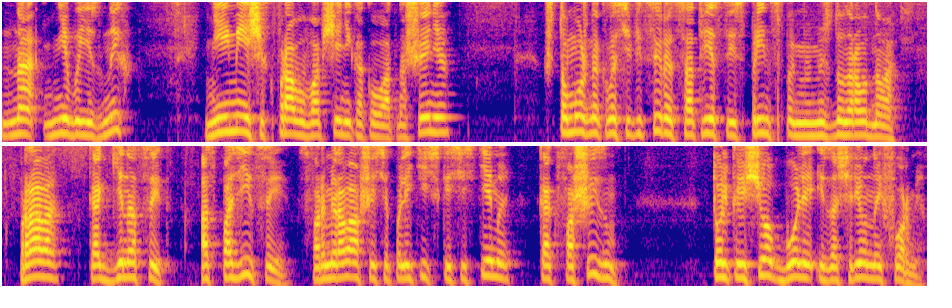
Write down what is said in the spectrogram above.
на невыездных, не имеющих к праву вообще никакого отношения – что можно классифицировать в соответствии с принципами международного права как геноцид, а с позиции сформировавшейся политической системы как фашизм, только еще более изощренной форме.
